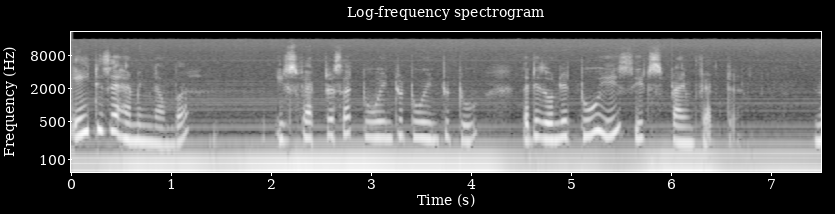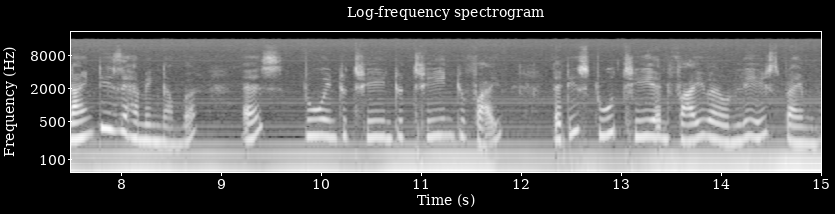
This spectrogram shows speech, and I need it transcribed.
8 is a Hamming number. Its factors are 2 into 2 into 2 that is only 2 is its prime factor. 90 is a Hamming number as 2 into 3 into 3 into 5 that is 2 3 and 5 are only its prime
